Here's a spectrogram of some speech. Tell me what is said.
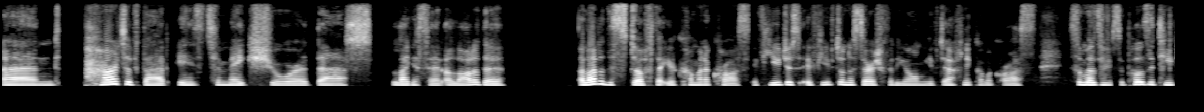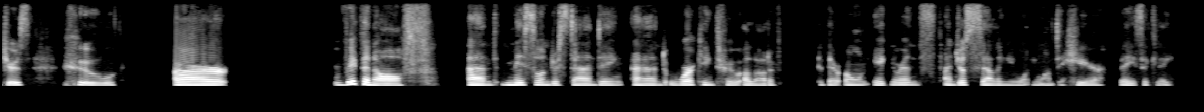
And part of that is to make sure that, like I said, a lot of the a lot of the stuff that you're coming across, if you just if you've done a search for the Ogham, you've definitely come across some of the supposed teachers who are ripping off and misunderstanding and working through a lot of their own ignorance and just selling you what you want to hear, basically.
